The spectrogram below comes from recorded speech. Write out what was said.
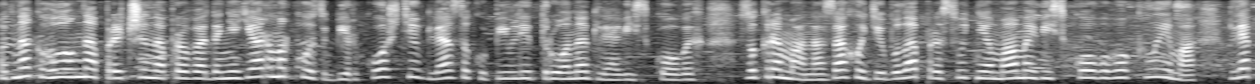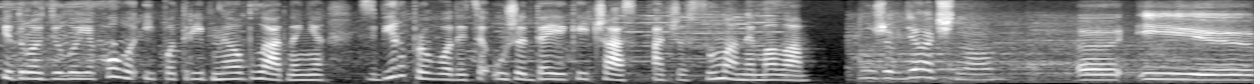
Однак головна причина проведення ярмарку збір коштів для закупівлі дрона для військових. Зокрема, на заході була присутня мама військового Клима, для підрозділу якого і потрібне обладнання. Збір проводиться уже деякий час, адже сума немала. Дуже вдячна е, і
